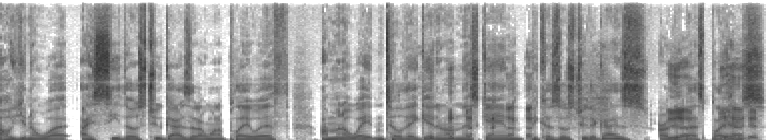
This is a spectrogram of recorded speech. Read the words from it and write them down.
"Oh, you know what? I see those two guys that I want to play with. I'm gonna wait until they get in on this game because those two the guys are the Yeah, best yeah, players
